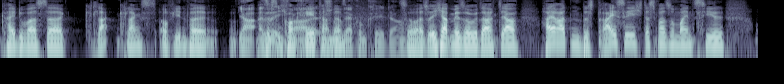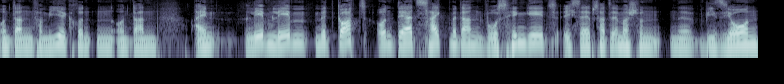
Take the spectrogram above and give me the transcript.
Kai, du warst da kla klangst auf jeden Fall Ja, ein also bisschen ich konkreter, war schon ne? sehr konkret, ja. So, also ich habe mir so gedacht, ja, heiraten bis 30, das war so mein Ziel und dann Familie gründen und dann ein Leben leben mit Gott und der zeigt mir dann, wo es hingeht. Ich selbst hatte immer schon eine Vision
